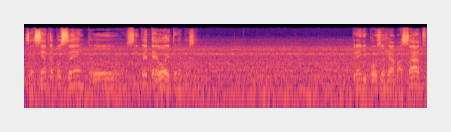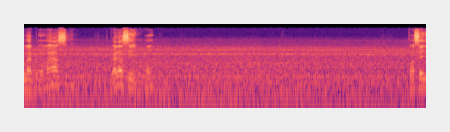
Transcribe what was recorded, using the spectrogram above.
60%. 58%, né, pessoal? Trem de pouso já abaçado, flap no máximo. Agora sim, vamos... Quando você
